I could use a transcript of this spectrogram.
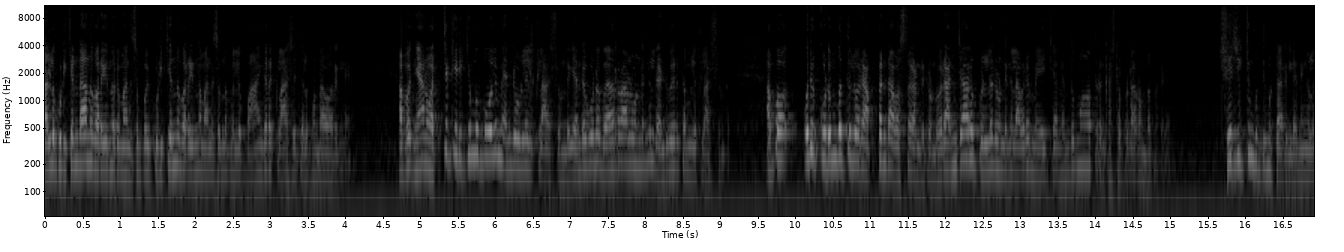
കള്ള് കുടിക്കണ്ടെന്ന് പറയുന്ന ഒരു മനസ്സും പോയി കുടിക്കുമെന്ന് പറയുന്ന മനസ്സും തമ്മിൽ ഭയങ്കര ക്ലാഷ് ചിലപ്പോൾ ഉണ്ടാവാറില്ലേ? അപ്പോൾ ഞാൻ ഒറ്റയ്ക്ക് ഇരിക്കുമ്പോൾ പോലും എന്റെ ഉള്ളിൽ ക്ലാഷ് ഉണ്ട്. എന്റെ കൂടെ വേറൊരാളുണ്ടെങ്കിൽ രണ്ടുപേർ തമ്മിൽ ക്ലാഷ് ഉണ്ട്. അപ്പോൾ ഒരു കുടുംബത്തിൽ ഒരു അപ്പന്റെ അവസ്ഥ കണ്ടിട്ടുണ്ട്. ഒരു അഞ്ചാറ് പിള്ളേരുണ്ടെങ്കിൽ അവരെ മേയ്ക്കാൻ എന്തുമാത്രം കഷ്ടപ്പെടാറുണ്ടെന്നറിയാം? ശരിക്കും ബുദ്ധിമുട്ടാറില്ല നിങ്ങൾ?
